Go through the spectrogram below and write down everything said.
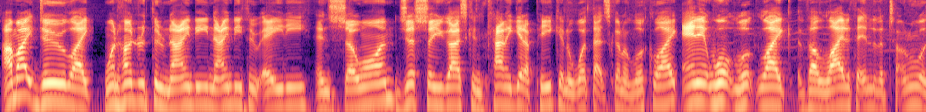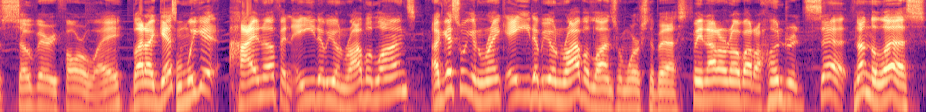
I might do like 100 through 90, 90 through 80, and so on, just so you guys can kind of get a peek into what that's going to look like. And it won't look like the light at the end of the tunnel is so very far away. But I guess when we get high enough in AEW Unrivaled lines, I guess we can rank AEW Unrivaled lines from worst to best. I mean, I don't know about 100 sets. Nonetheless,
